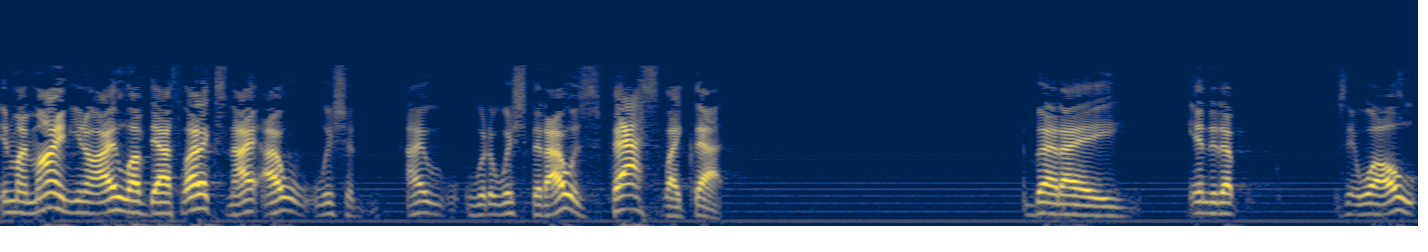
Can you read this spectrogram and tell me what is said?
in my mind, you know, I loved athletics, and I, I wish I would have wished that I was fast like that. But I ended up saying, well,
